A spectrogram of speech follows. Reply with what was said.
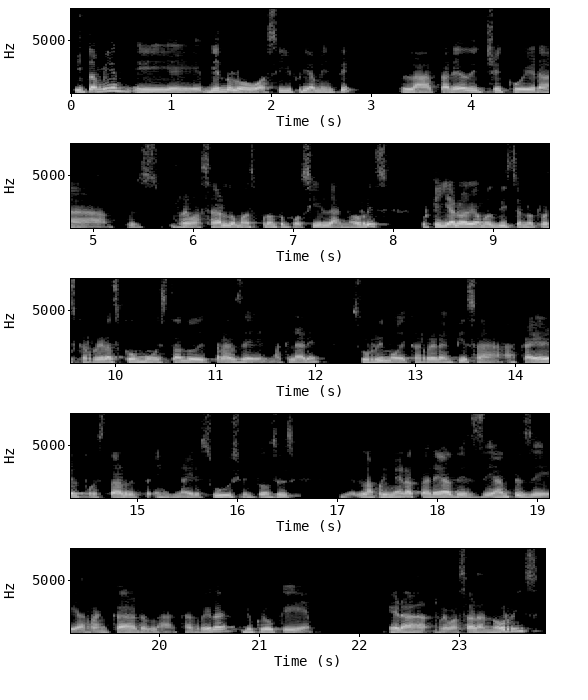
y también, eh, viéndolo así fríamente, la tarea de Checo era pues rebasar lo más pronto posible a Norris, porque ya lo habíamos visto en otras carreras, como estando detrás del McLaren, su ritmo de carrera empieza a caer por estar en aire sucio. Entonces, la primera tarea desde antes de arrancar la carrera, yo creo que era rebasar a Norris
